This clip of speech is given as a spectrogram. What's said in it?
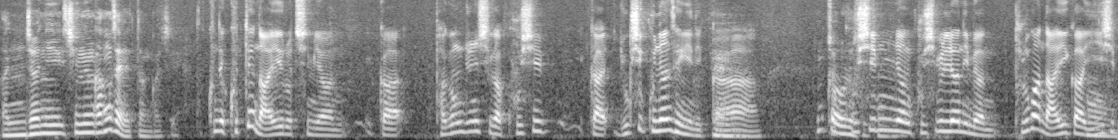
완전히 신흥 강자였던 거지. 근데 그때 나이로 치면 그러니까 박용준 씨가 90 그러니까 69년생이니까 진 때. 90년 91년이면 불과 나이가 어. 20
